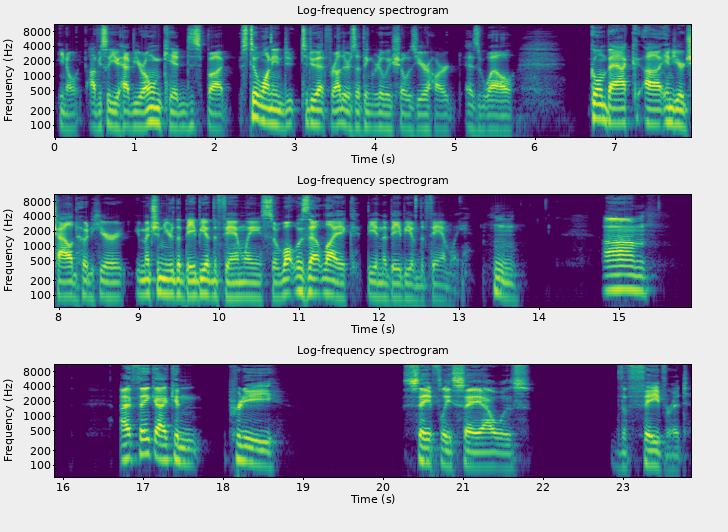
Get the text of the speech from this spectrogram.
you know, obviously you have your own kids, but still wanting to, do that for others, I think really shows your heart as well. Going back uh, into your childhood here, you mentioned you're the baby of the family. So what was that like being the baby of the family? Hmm. Um, I think I can pretty safely say I was the favorite.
